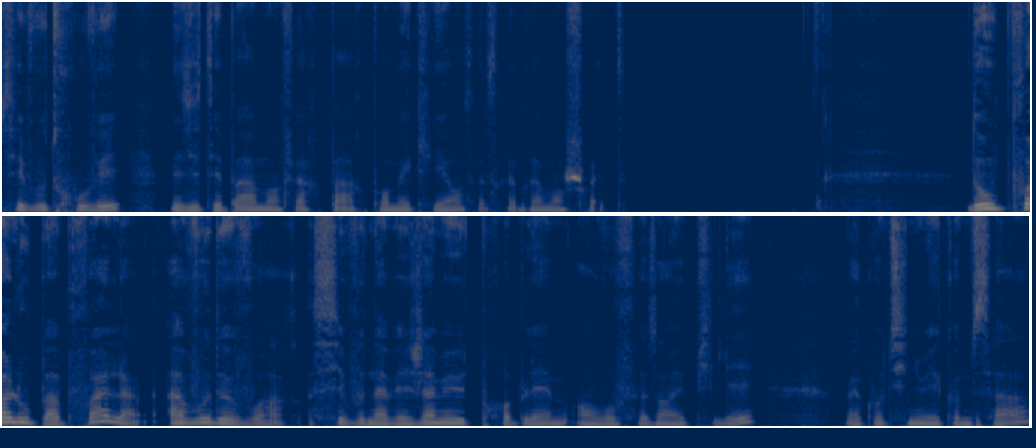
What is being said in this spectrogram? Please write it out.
Si vous trouvez, n'hésitez pas à m'en faire part pour mes clients, ça serait vraiment chouette. Donc poil ou pas poil, à vous de voir. Si vous n'avez jamais eu de problème en vous faisant épiler, bah, continuez comme ça.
